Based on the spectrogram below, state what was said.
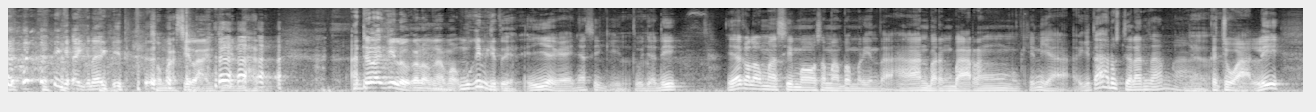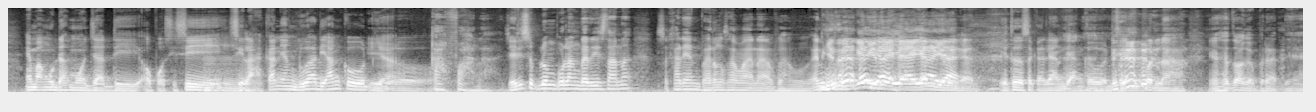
Kira-kira gitu. Somasi lagi. Ada lagi loh kalau nggak mau. Mungkin gitu ya. Iya kayaknya sih gitu. Jadi ya kalau masih mau sama pemerintahan bareng-bareng mungkin ya kita harus jalan sama. Ya. Kecuali emang udah mau jadi oposisi, silahkan yang dua diangkut. Hmm. Iya. gitu. Kafah lah. Jadi sebelum pulang dari istana sekalian bareng sama anak abahmu. Kan gitu. Mungkin gitu Iya, ya. iya, kan, iya, gitu iya. kan. Itu sekalian diangkut. Jemput lah. Yang satu agak berat ya.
